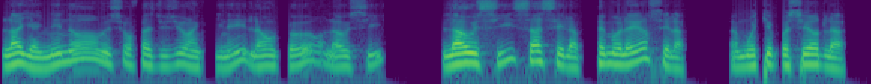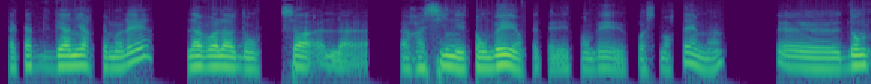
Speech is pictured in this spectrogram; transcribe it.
Là, il y a une énorme surface d'usure inclinée. Là encore, là aussi. Là aussi, ça, c'est la prémolaire, c'est la, moitié postérieure de la, la dernière prémolaire. Là, voilà, donc ça, la, racine est tombée, en fait, elle est tombée post-mortem. Hein. Euh, donc,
